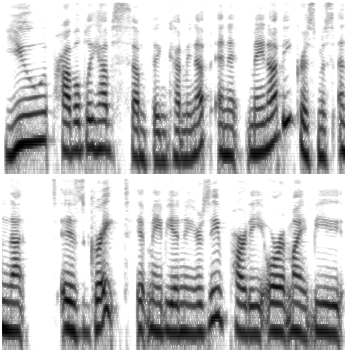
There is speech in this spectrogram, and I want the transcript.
you probably have something coming up and it may not be Christmas. And that is great. It may be a New Year's Eve party or it might be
